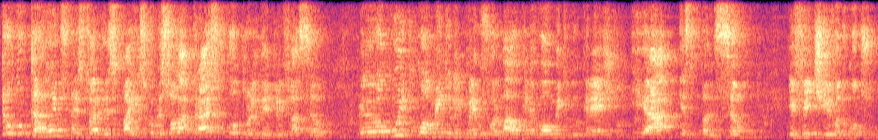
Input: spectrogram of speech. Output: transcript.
Então nunca antes na história desse país, começou lá atrás com o controle da hiperinflação, melhorou muito com o aumento do emprego formal, que levou ao aumento do crédito e à expansão efetiva do consumo.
